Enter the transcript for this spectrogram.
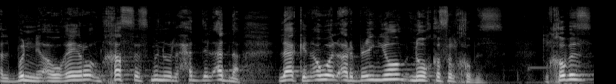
البني أو غيره نخفف منه للحد الأدنى. لكن أول 40 يوم نوقف الخبز. الخبز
